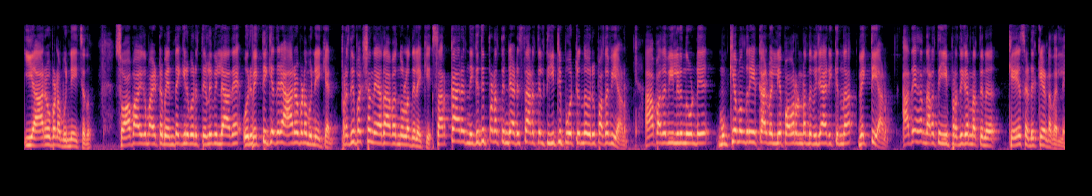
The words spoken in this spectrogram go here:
ഈ ആരോപണം ഉന്നയിച്ചത്? സ്വാഭാവികമായിട്ടും എന്തെങ്കിലും ഒരു തെളിവില്ലാതെ ഒരു വ്യക്തിക്കെതിരെ ആരോപണം ഉന്നയിക്കാൻ പ്രതിപക്ഷ നേതാവ് എന്നുള്ളതിലേക്ക് സർക്കാർ നികുതിപ്പണത്തിന്റെ അടിസ്ഥാനത്തിൽ തീറ്റിപ്പോറ്റുന്ന ഒരു പദവിയാണ്. ആ പദവിയിൽ ഇരുന്നുകൊണ്ട് മുഖ്യമന്ത്രിയേക്കാൾ വലിയ പവർ ഉണ്ടെന്ന് വിചാരിക്കുന്ന വ്യക്തിയാണ്. അദ്ദേഹം നടത്തിയ ഈ പ്രതികരണത്തിന് കേസ് എടുക്കേണ്ടതല്ലേ?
